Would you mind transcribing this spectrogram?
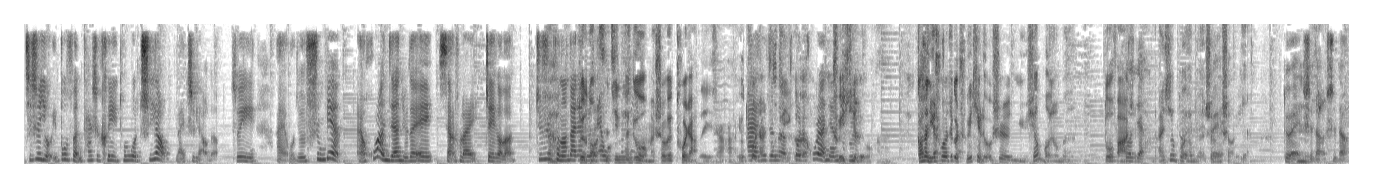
其实有一部分它是可以通过吃药来治疗的，所以哎，我就顺便哎，忽然间觉得哎，想出来这个了，就是可能大家觉得哎，我今天给我们稍微拓展了一下啊，又拓展出了一个垂体瘤。刚才您说这个垂体瘤是女性朋友们多发是男性朋友们稍微少一点。对，是的，是的。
